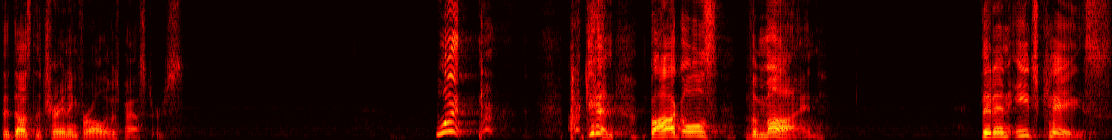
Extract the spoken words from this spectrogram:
that does the training for all those pastors. What? Again, boggles the mind that in each case,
